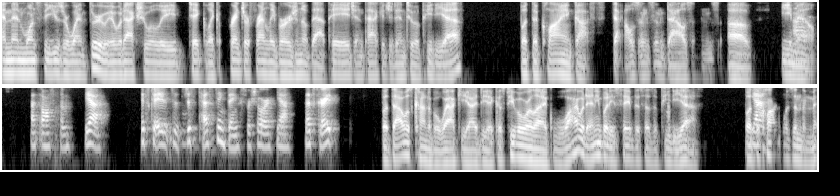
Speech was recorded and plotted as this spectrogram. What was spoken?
and then once the user went through, it would actually take like a printer friendly version of that page and package it into a PDF. But the client got thousands and thousands of emails. that's awesome. Yeah. It's great. It's just testing things for sure. Yeah. That's great. But that was kind of a wacky idea because people were like, why would anybody save this as a PDF? But yeah. the client was in the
